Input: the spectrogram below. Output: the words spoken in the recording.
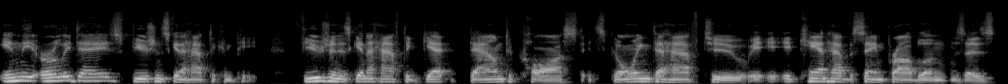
in the early days fusion's going to have to compete fusion is going to have to get down to cost. It's going to have to it, it, can't have the same problems as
